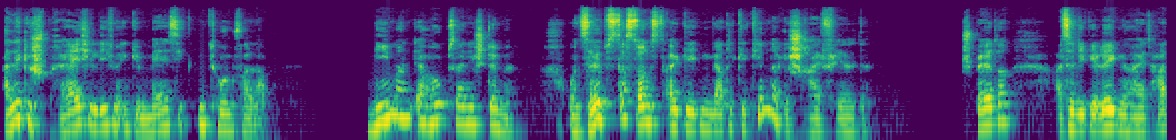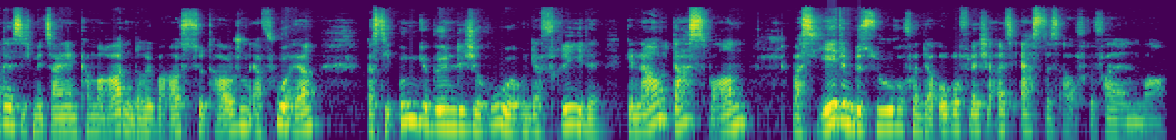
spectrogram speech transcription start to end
Alle Gespräche liefen in gemäßigtem Tonfall ab. Niemand erhob seine Stimme, und selbst das sonst allgegenwärtige Kindergeschrei fehlte. Später, als er die Gelegenheit hatte, sich mit seinen Kameraden darüber auszutauschen, erfuhr er, dass die ungewöhnliche Ruhe und der Friede genau das waren, was jedem Besucher von der Oberfläche als erstes aufgefallen war.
